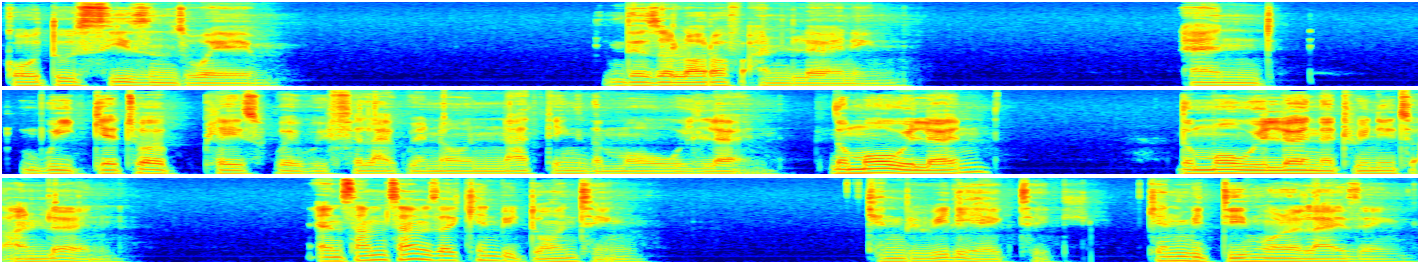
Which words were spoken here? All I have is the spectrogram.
go through seasons where there's a lot of unlearning and we get to a place where we feel like we know nothing the more we learn the more we learn, the more we learn that we need to unlearn. And sometimes that can be daunting, can be really hectic, can be demoralizing.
